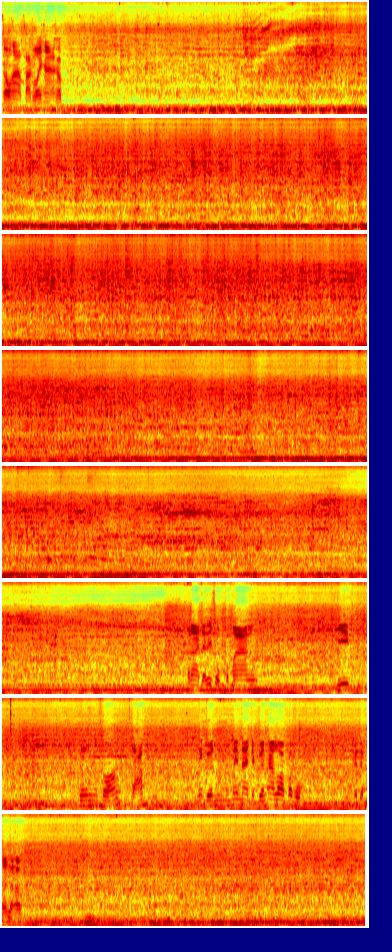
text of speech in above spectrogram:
เก้าห้าปากร้อยห้าครับ จะได้ชมประมาณยี่หนึ่งสองสามไม่เกินไม่น่าจะเกินห้ารอบครับผมก็จะเมินแล้วครับ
